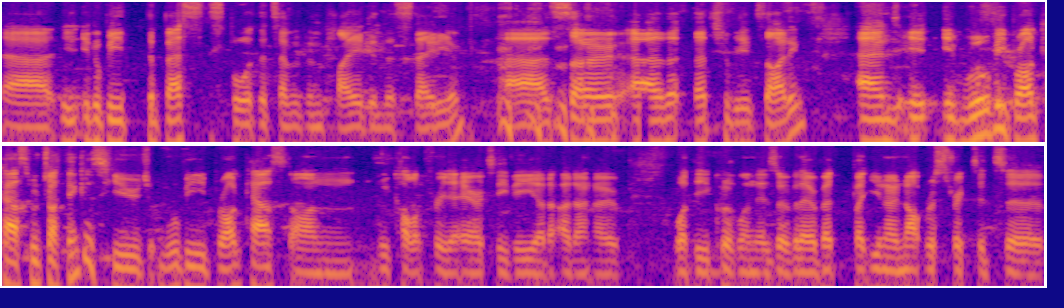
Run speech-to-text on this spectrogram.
uh, it, will be the best sport that's ever been played in the stadium. Uh, so uh, that that should be exciting, and it, it will be broadcast, which I think is huge. It will be broadcast on we call it free to air TV. I, I don't know what the equivalent is over there, but but you know not restricted to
